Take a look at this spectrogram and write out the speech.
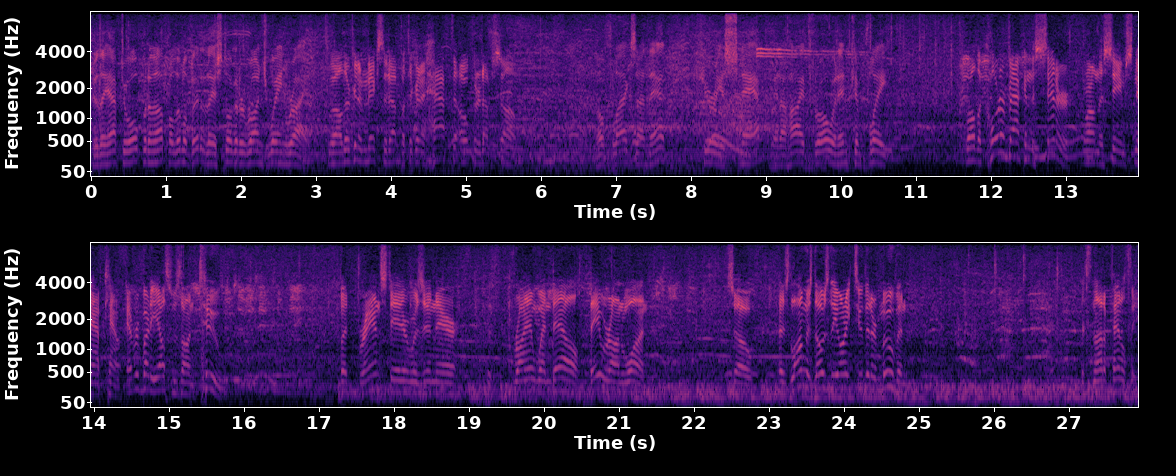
Do they have to open it up a little bit, or are they still going to run Dwayne Wright? Well, they're going to mix it up, but they're going to have to open it up some. No flags on that. Curious snap and a high throw and incomplete. Well, the quarterback and the center were on the same snap count. Everybody else was on two. But Brandstater was in there with Ryan Wendell. They were on one. So as long as those are the only two that are moving, it's not a penalty.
